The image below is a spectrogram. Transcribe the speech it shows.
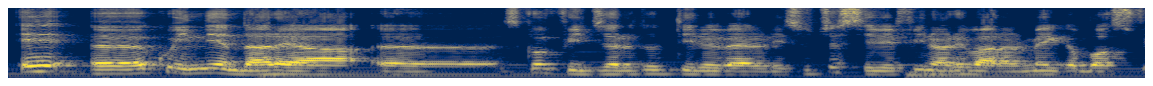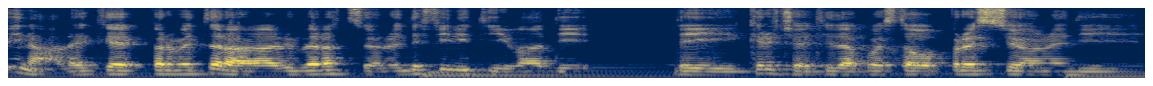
e eh, quindi andare a eh, sconfiggere tutti i livelli successivi fino ad arrivare al mega boss finale che permetterà la liberazione definitiva di, dei criceti da questa oppressione di,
